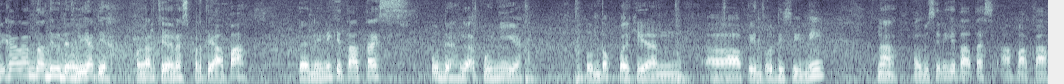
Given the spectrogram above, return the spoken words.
Jadi kalian tadi udah lihat ya pengerjaannya seperti apa. Dan ini kita tes udah nggak bunyi ya untuk bagian uh, pintu di sini. Nah habis ini kita tes apakah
